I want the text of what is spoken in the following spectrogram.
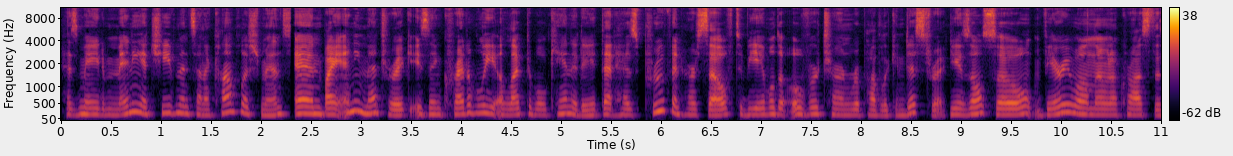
has made many achievements and accomplishments, and by any metric is an incredibly electable candidate that has proven herself to be able to overturn Republican district. She is also very well known across the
